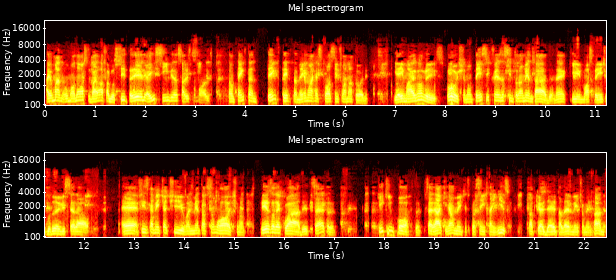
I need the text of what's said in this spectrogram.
Aí o, o monócito vai lá, fagocita ele, aí sim vira sal espumosa. Então tem que, tem que ter também uma resposta inflamatória. E aí, mais uma vez, poxa, não tem sequência cintura aumentada, né, que mostra a gente gordura visceral. É fisicamente ativo, alimentação ótima, peso adequado, etc. O que, que importa? Será que realmente esse paciente está em risco? Só porque a LDL está levemente aumentada?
